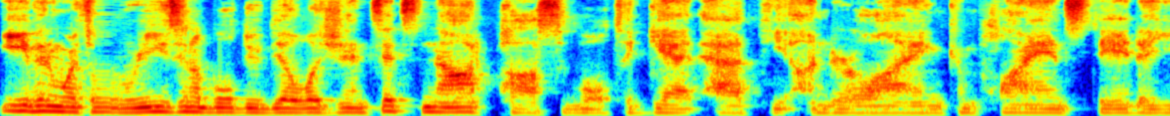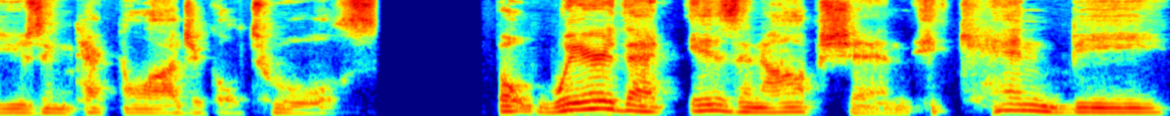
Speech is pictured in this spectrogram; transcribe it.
even with reasonable due diligence, it's not possible to get at the underlying compliance data using technological tools. But where that is an option, it can be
